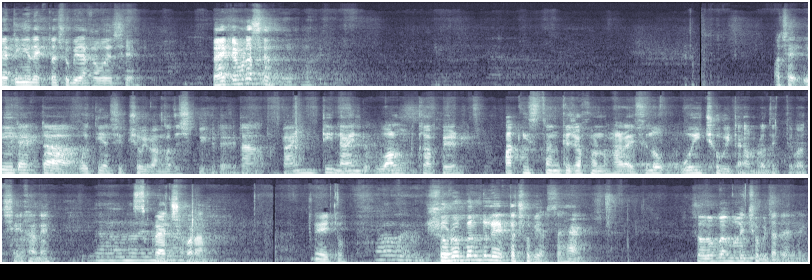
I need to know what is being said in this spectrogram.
ব্যাটিং এর একটা ছবি রাখা হয়েছে। ভাই, কেমন আছেন? আচ্ছা এইটা একটা ঐতিহাসিক ছবি বাংলাদেশ ক্রিকেটের এটা নাইনটি নাইন ওয়ার্ল্ড কাপের পাকিস্তানকে যখন হারাইছিল, ওই ছবিটা আমরা দেখতে পাচ্ছি এখানে স্ক্র্যাচ করা। এই তো। সৌরভ গাঙ্গুলির একটা ছবি আছে হ্যাঁ। সৌরভ গাঙ্গুলির ছবিটা দেখেন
